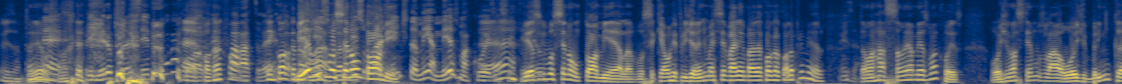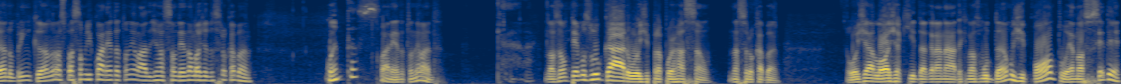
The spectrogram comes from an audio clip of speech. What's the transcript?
Exatamente. É, a primeira opção é sempre Coca-Cola. É, Coca-Cola. É fato. Tem é. Coca Agora, Mesmo que você não pra tome. gente também é a mesma coisa. É. entendeu? Mesmo que você não tome ela, você quer o refrigerante, mas você vai lembrar da Coca-Cola primeiro. Exato. Então a ração é a mesma coisa. Hoje nós temos lá, hoje, brincando, brincando, nós passamos de 40 toneladas de ração dentro da loja do Sorocabana. Quantas? 40 toneladas. Nós não temos lugar hoje para pôr ração na Sorocabana. Hoje a loja aqui da Granada, que nós mudamos de ponto, é nosso CD.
